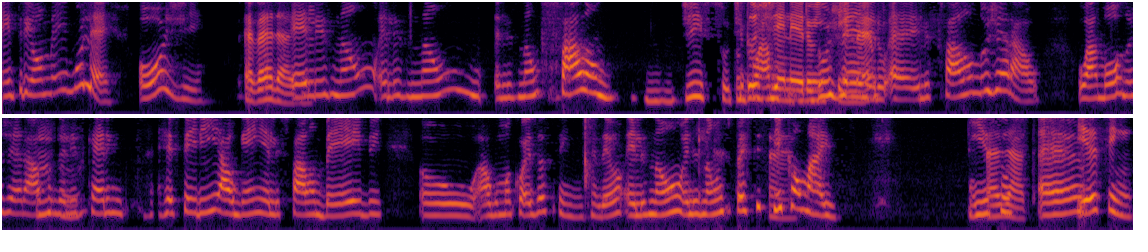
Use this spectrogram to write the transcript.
entre homem e mulher. Hoje é verdade. eles não eles não eles não falam disso tipo, Do a- gênero em do si, né? gênero é, eles falam no geral o amor no geral quando Uhum. eles querem referir a alguém eles falam baby ou alguma coisa assim entendeu eles não eles não especificam mais isso Exato. é E assim,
